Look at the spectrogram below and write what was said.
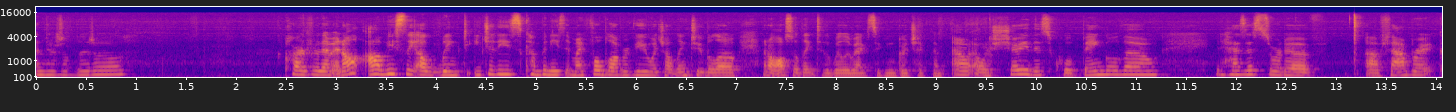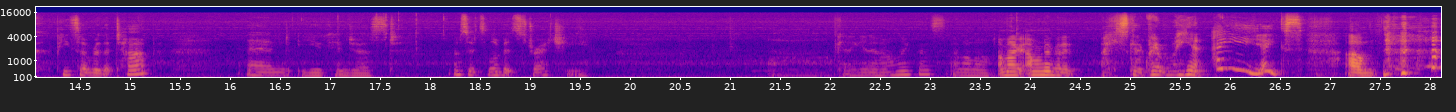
and there's a little card for them. And I'll obviously I'll link to each of these companies in my full blog review, which I'll link to below. And I'll also link to the Willie Wags so you can go check them out. I want to show you this cool bangle though. It has this sort of uh, fabric piece over the top. And you can just, oh, so it's a little bit stretchy. Can I get it on like this? I don't know. I'm not, I'm not gonna, I just gotta grab my hand. Ay, yikes. Um,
